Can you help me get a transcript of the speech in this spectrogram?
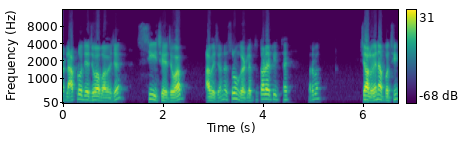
એટલે આપણો જે જવાબ આવે છે, સી છે જવાબ આવે છે. અને શૃંગ એટલે તળેટી જ થાય, બરાબર? ચાલો, એના પછી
